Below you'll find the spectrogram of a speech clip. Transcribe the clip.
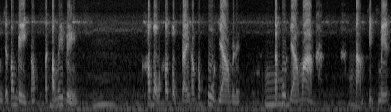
มันจะต้องเบรกเนาะแต่เขาไม่เบรก เขาบอกว่าเขาตกใจเขาก็พูดยาวไปเลยแต่พูดยาวมากสามสิบเมตร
